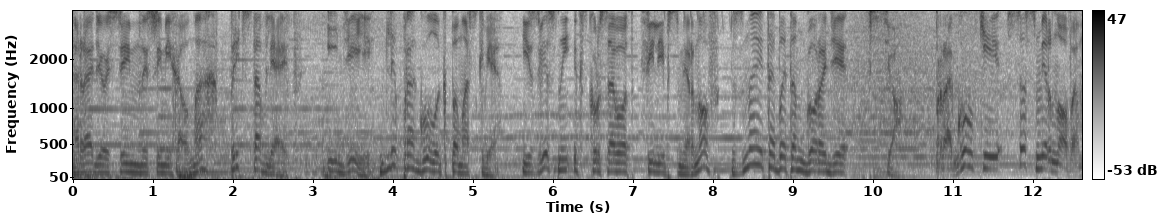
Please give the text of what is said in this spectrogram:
Радио «Семь на семи холмах» представляет Идеи для прогулок по Москве. Известный экскурсовод Филипп Смирнов знает об этом городе все. Прогулки со Смирновым.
